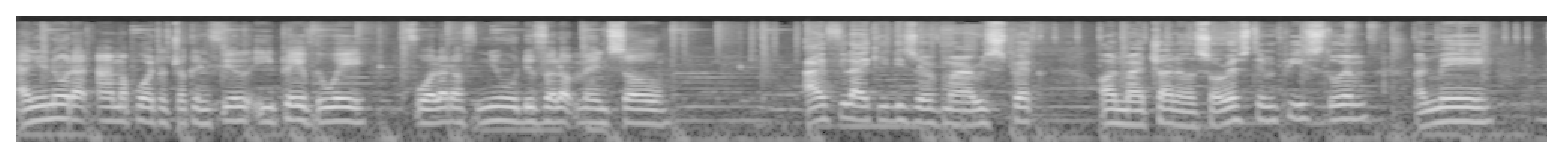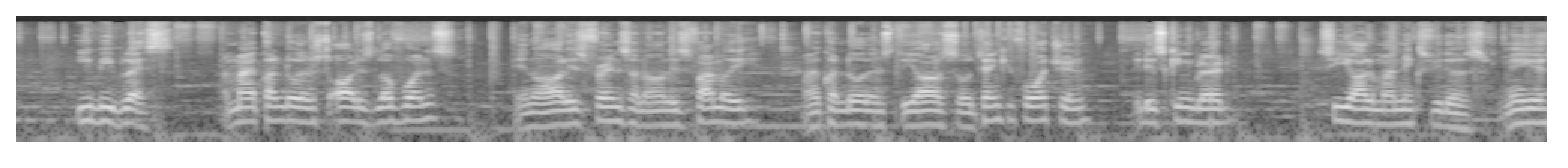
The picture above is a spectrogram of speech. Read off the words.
And you know that I'm a part of track and field. He paved the way for a lot of new development so I feel like he deserves my respect on my channel. So rest in peace to him and may he be blessed. And my condolence to all his loved ones you know all his friends and all his family. My condolence to y'all. So thank you for watching. It is King Blerd see y'all in my next videos. May, you,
